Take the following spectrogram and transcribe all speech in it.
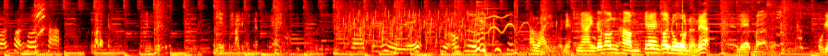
บอสขอโทษค่ะ บอสแกล้งหนูเยอะหนูเอาคืนอะไรวะเนี่ยงานก็ต้องทำแกล้งก็โดนเหรอเนี่ยเละมากเลยโอเค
